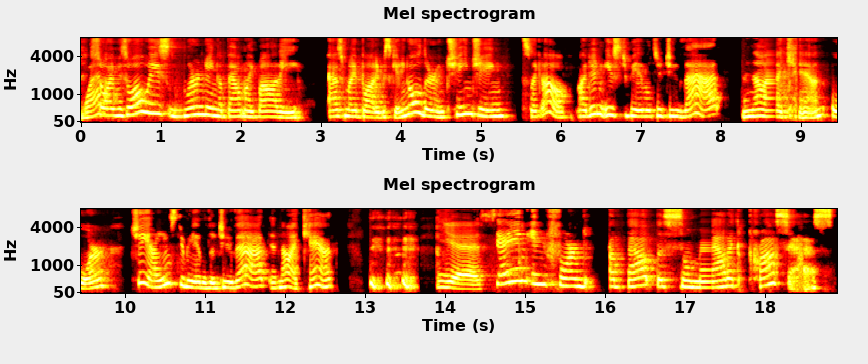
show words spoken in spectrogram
Wow. So I was always learning about my body as my body was getting older and changing. It's like, oh, I didn't used to be able to do that and now I can. Or, gee, I used to be able to do that and now I can't. yes. Staying informed about the somatic process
